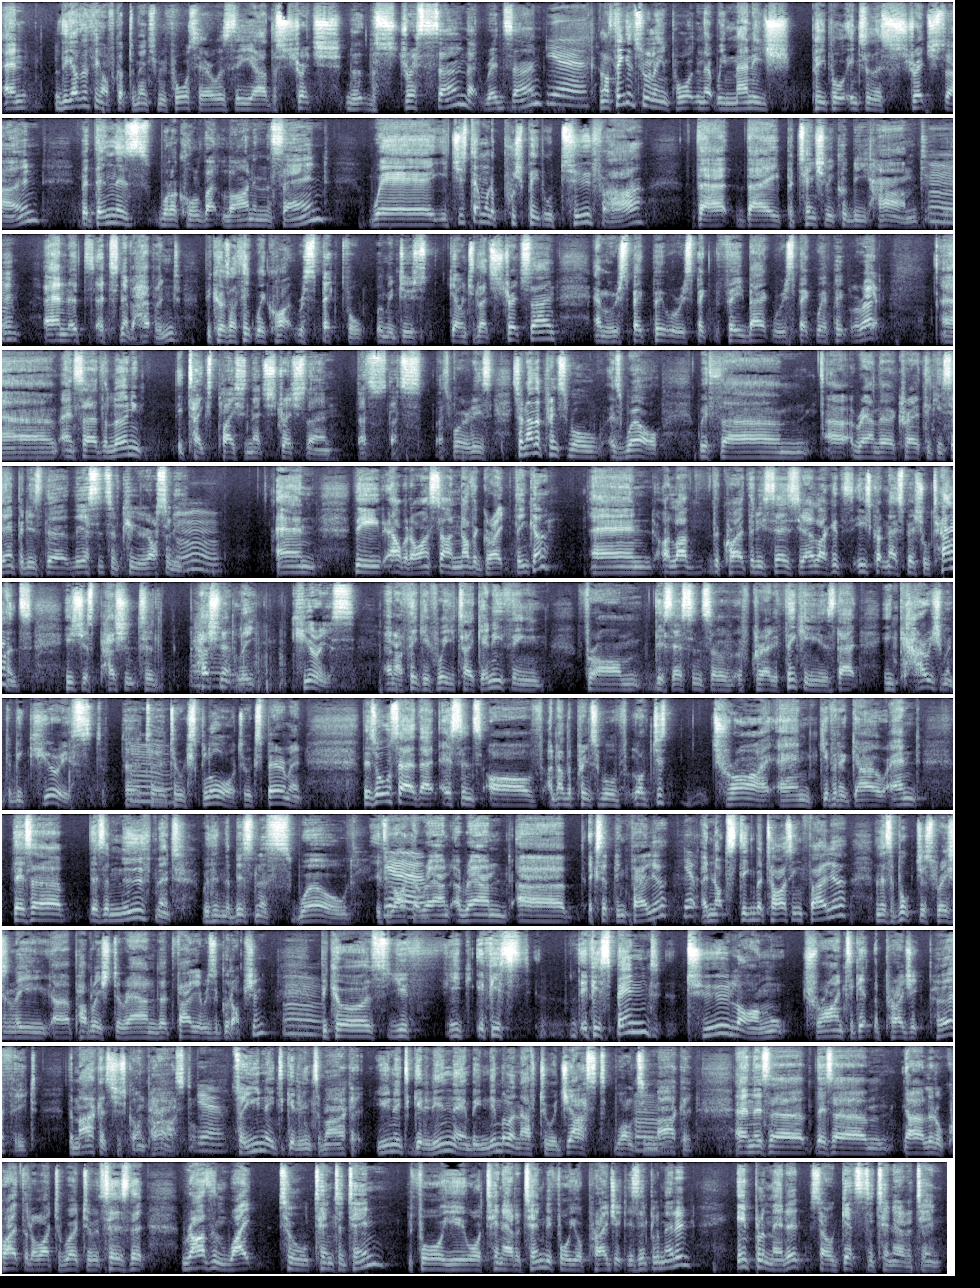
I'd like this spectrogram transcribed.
And the other thing I forgot to mention before, Sarah, was the uh, the stretch, the, the stress zone, that red zone. Yeah. And I think it's really important that we manage people into the stretch zone, but then there's what I call that line in the sand, where you just don't want to push people too far that they potentially could be harmed. Yeah? And it's, it's never happened because I think we're quite respectful when we do go into that stretch zone and we respect people, we respect the feedback, we respect where people are at. Um, and so the learning, it takes place in that stretch zone. That's, that's, that's where it is. So another principle as well with um, uh, around the creative thinking sandpit is the, the essence of curiosity. And the Albert Einstein, another great thinker. And I love the quote that he says, you know, like it's, he's got no special talents. He's just passionate to, passionately curious. And I think if we take anything from this essence of, of creative thinking is that encouragement to be curious, to, to, mm. to, to explore, to experiment. There's also that essence of another principle of, of just try and give it a go. And there's a there's a movement within the business world, if you like, around around uh, accepting failure Yep. and not stigmatising failure. And there's a book just recently uh, published around that failure is a good option because you've, you, if you if you spend too long trying to get the project perfect, the market's just gone past. Yeah. So you need to get it into market. You need to get it in there and be nimble enough to adjust while it's in market. And there's a there's a, um, a little quote that I like to work to. It says that rather than wait till 10 to 10 before you or 10 out of 10 before your project is implemented, implement it so it gets to 10 out of 10.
